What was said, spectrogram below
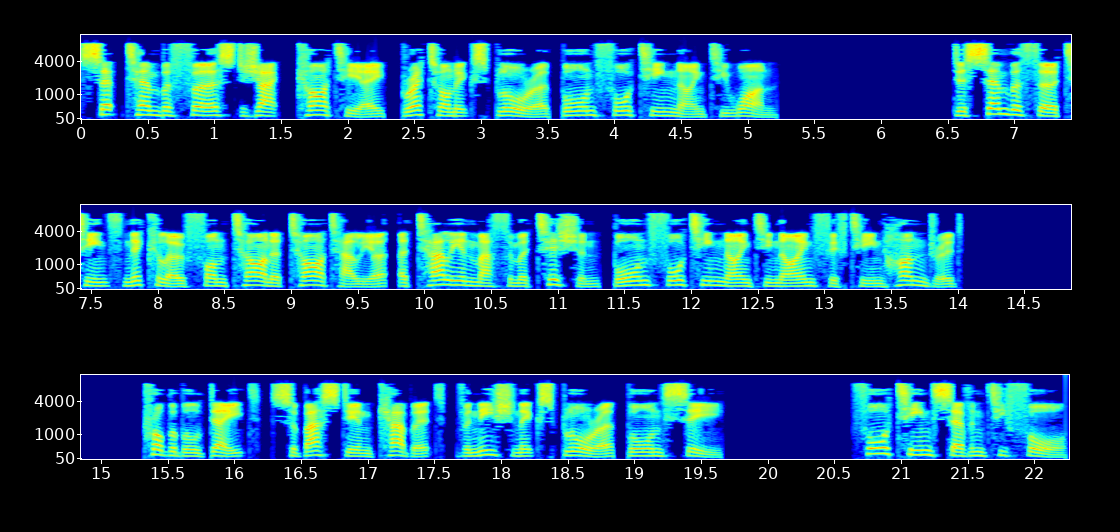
September 1 – Jacques Cartier, Breton explorer born 1491 December 13 – Niccolò Fontana Tartaglia, Italian mathematician born 1499–1500 Probable date, Sebastian Cabot, Venetian explorer born c. 1474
